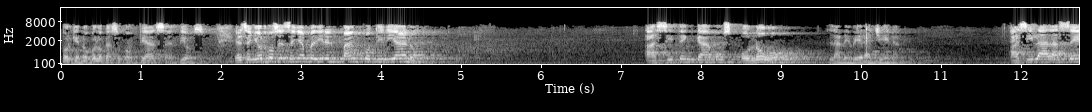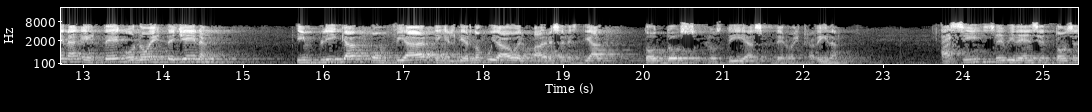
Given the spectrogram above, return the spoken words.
porque no colocan su confianza en Dios. El Señor nos enseña a pedir el pan cotidiano, así tengamos o no la nevera llena. Así la alacena esté o no esté llena, implica confiar en el tierno cuidado del Padre Celestial todos los días de nuestra vida. Así se evidencia entonces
